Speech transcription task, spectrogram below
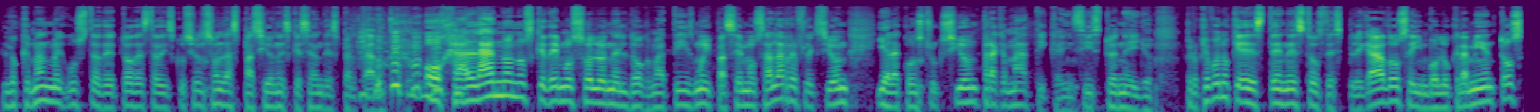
Lo que más me gusta de toda esta discusión son las pasiones que se han despertado Ojalá no nos quedemos solo en el dogmatismo y pasemos a la reflexión y a la construcción pragmática, insisto en ello. Pero qué bueno que estén estos desplegados e involucramientos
